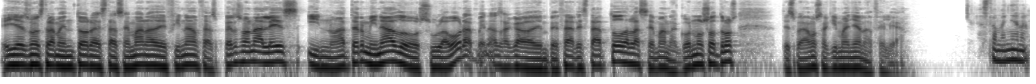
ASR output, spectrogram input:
Ella es nuestra mentora esta semana de finanzas personales y no ha terminado su labor, apenas acaba de empezar, está toda la semana con nosotros. Te esperamos aquí mañana, Celia. Hasta mañana.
